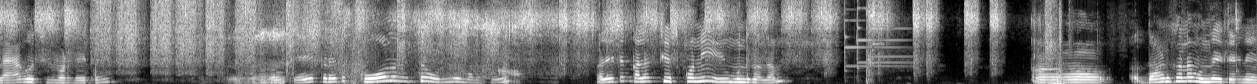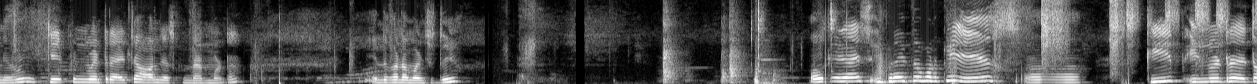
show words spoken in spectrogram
లాగ్ వచ్చింది మనకైతే. ఓకే. ఇక్కడైతే కోల్ అయితే ఉంది మనకి. అదైతే కలెక్ట్ చేసుకొని ముందుకెళ్దాం. దానికన్నా ముందైతే నేను కీప్ ఇన్వెంటరీ అయితే ఆన్ చేసుకుంటాను అనమాట ఎందుకన్నా మంచిది? ఓకే గైస్ ఇప్పుడైతే మనకి కీప్ ఇన్వెంటరీ అయితే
